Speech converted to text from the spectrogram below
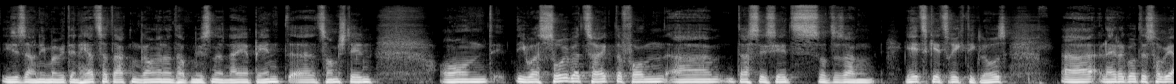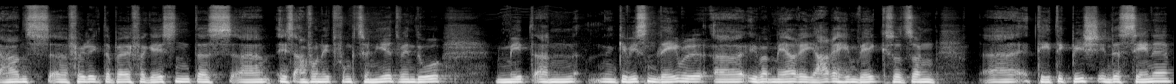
ist es auch nicht mehr mit den Herzattacken gegangen und habe müssen eine neue Band äh, zusammenstellen. Und ich war so überzeugt davon, äh, dass es jetzt sozusagen, jetzt geht's richtig los. Äh, leider Gottes habe ich eins äh, völlig dabei vergessen, dass äh, es einfach nicht funktioniert, wenn du mit einem, einem gewissen Label äh, über mehrere Jahre hinweg sozusagen äh, tätig bist in der Szene.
